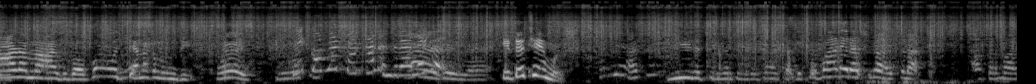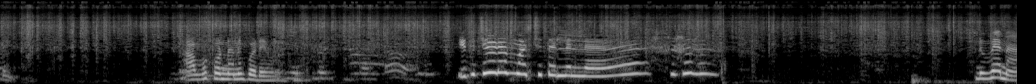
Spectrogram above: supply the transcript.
ఆడమ్మ అదిగో కొమ్ము చెనకలు ఉంది ఇటే అక్కడ పాడే. అవ్వకుండానే పడేమా ఇది చూడమ్మా వచ్చి తెల్లల్లా. నువ్వేనా?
